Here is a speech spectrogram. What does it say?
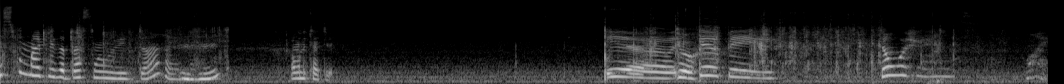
This one might be the best one we've done. Mm-hmm. I want to touch it. Ew, it's Go. goopy. Don't wash your hands. Why?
